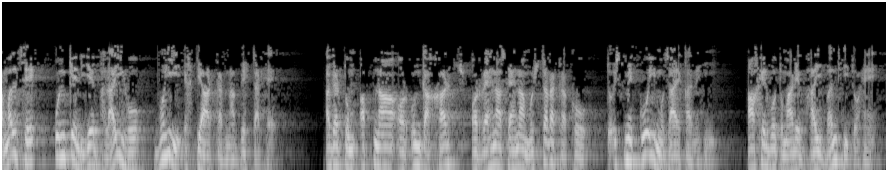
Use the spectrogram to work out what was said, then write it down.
عمل سے ان کے لیے بھلائی ہو، وہی اختیار کرنا بہتر ہے۔ اگر تم اپنا اور ان کا خرچ اور رہنا سہنا مشترک رکھو، تو اس میں کوئی مذائقہ نہیں۔ آخر وہ تمہارے بھائی بند ہی تو ہیں۔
